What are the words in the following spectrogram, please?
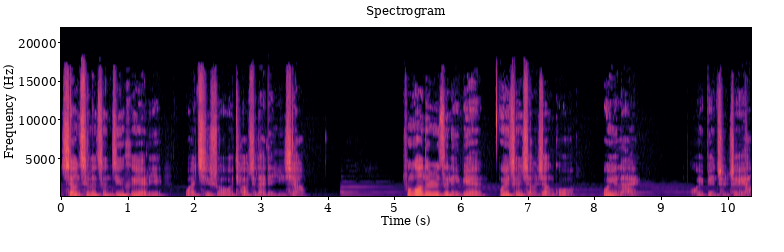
想起了曾经黑夜里挽起手跳起来的影像。疯狂的日子里面，未曾想象过未来会变成这样。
